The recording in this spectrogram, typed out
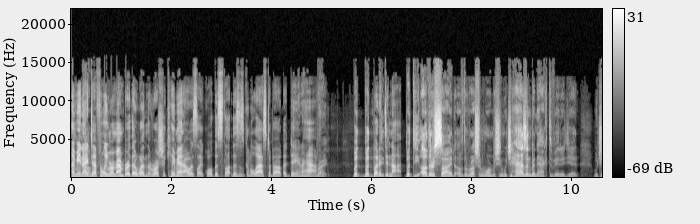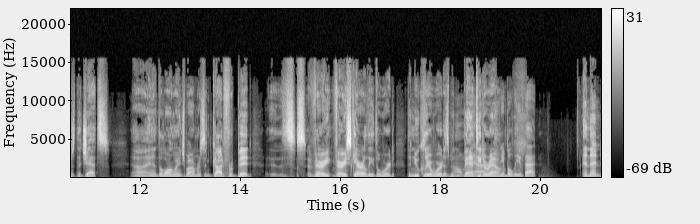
I mean, I Um, definitely remember that when the Russia came in, I was like, well, this this is going to last about a day and a half. Right. But but But it did not. But the other side of the Russian war machine, which hasn't been activated yet, which is the jets uh, and the long range bombers, and God forbid, uh, s- very very scarily, the word the nuclear word has been Oh, bantied man. around Can you believe that? and then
